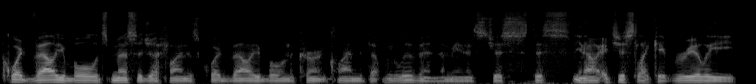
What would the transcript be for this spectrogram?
quite valuable. Its message, I find, is quite valuable in the current climate that we live in. I mean, it's just this, you know, it's just like it really,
